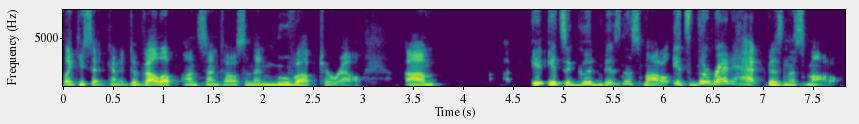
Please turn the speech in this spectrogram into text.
like you said, kind of develop on CentOS and then move up to RHEL. Um, it, it's a good business model. It's the Red Hat business model.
